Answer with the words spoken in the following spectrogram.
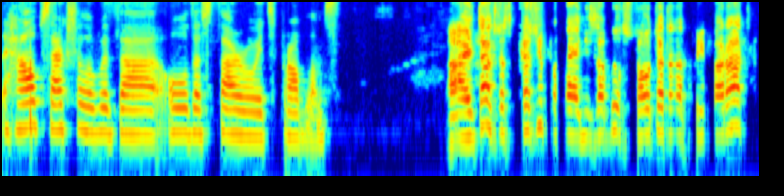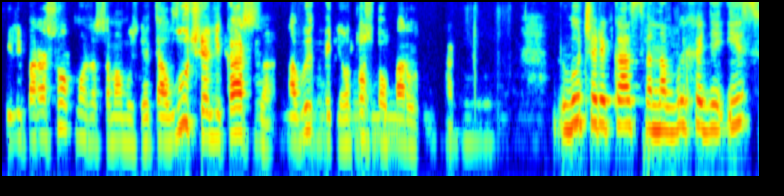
helps actually with uh, all the thyroid problems. А и также скажи, пока я не забыл, что вот этот препарат или порошок можно самому сделать. Это лучшее лекарство на выходе от остеопороза. Лучшее лекарство на выходе из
